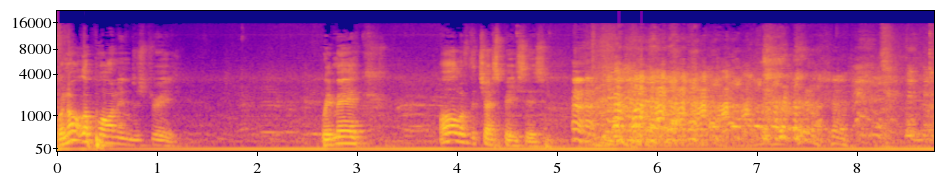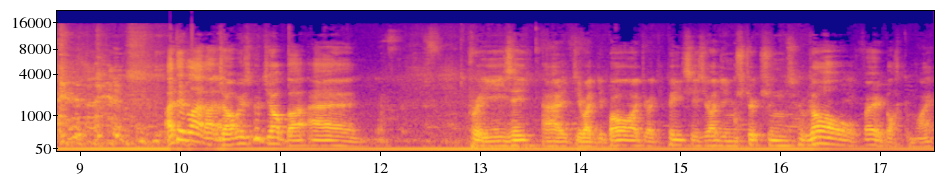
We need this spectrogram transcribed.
We're not the porn industry. We make all of the chess pieces. I did like that job. It was a good job, but uh, pretty easy. Uh, you had your board, you had your pieces, you had your instructions. It was all very black and white.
